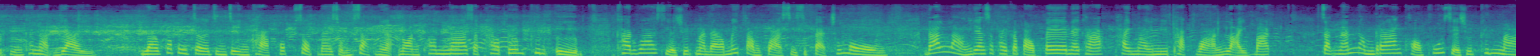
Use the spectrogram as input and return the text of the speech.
ดหินขนาดใหญ่ แล้วก็ไปเจอจริง ๆ ค่ะ พบศพนายสมศักดิ์เนี่ยนอนคว่ำหน้าสภาพเริ่มขึ้นอืบคาดว่าเสียชีวิตมาแล้วไม่ต่ำกว่า 48 ชั่วโมง ด้านหลังยังสะพายกระเป๋าเป้นะคะ ภายในมีผักหวานหลายมัด จากนั้นนำร่างของผู้เสียชีวิตขึ้นมา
